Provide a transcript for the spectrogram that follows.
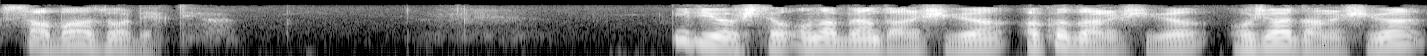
Sabah zor bekliyor. Gidiyor işte ona ben danışıyor, akıl danışıyor, hoca danışıyor.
